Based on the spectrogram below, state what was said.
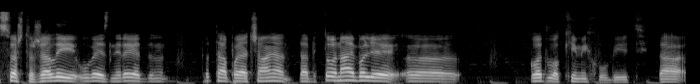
sve što želi uvezni red ta pojačanja, da bi to najbolje uh, godilo Kimihu u biti. Da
